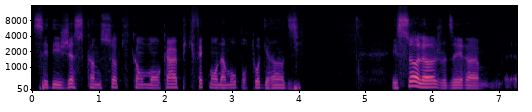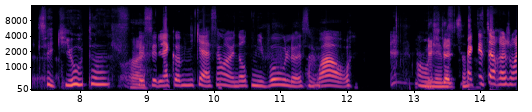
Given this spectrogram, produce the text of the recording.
C'est des gestes comme ça qui comptent mon cœur puis qui fait que mon amour pour toi grandit. Et ça, là, je veux dire. euh, C'est cute, hein? ouais. C'est de la communication à un autre niveau, là. C'est wow! On Mais je te le. Fait que tu rejoins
